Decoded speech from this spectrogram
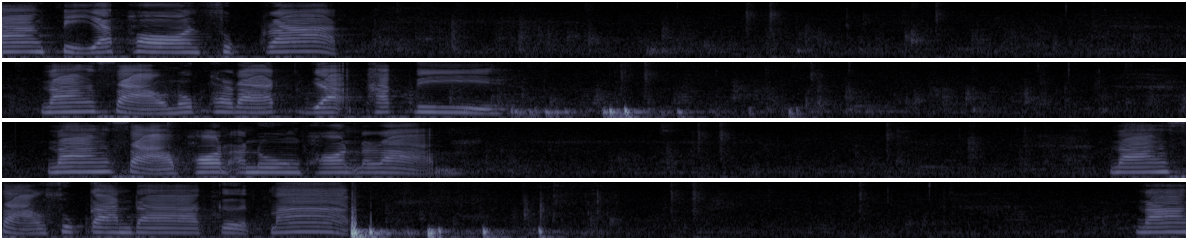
นางปิยพรสุกราช นางสาวนพรัตน์ยะพักดี นางสาวพรอนงพรอราม นางสาวสุการดาเกิดมาก นาง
